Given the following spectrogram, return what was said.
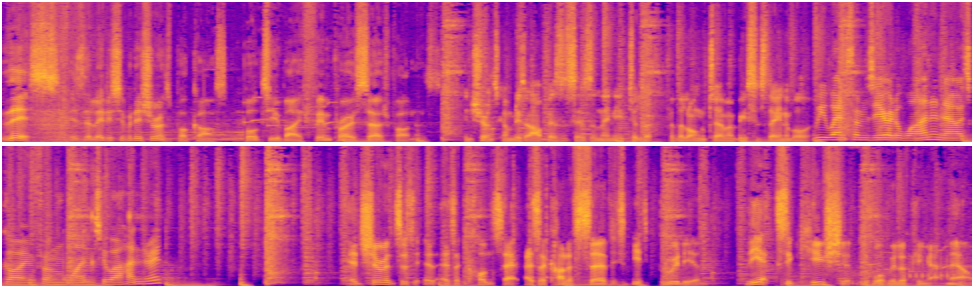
This is the Leadership and Insurance podcast, brought to you by FinPro Search Partners. Insurance companies are businesses and they need to look for the long term and be sustainable. We went from zero to one, and now it's going from one to a hundred. Insurance as, as a concept, as a kind of service, is brilliant. The execution is what we're looking at now.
